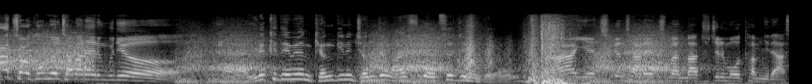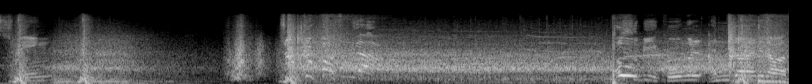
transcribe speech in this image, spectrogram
아, 저 공을 잡아내는군요. 아, 이렇게 되면 경기는 점점 알 수가 없어지는데요. 아, 예측은 잘했지만 맞추질 못합니다. 스윙. 쭉쭉 뻗습니다. 수비 공을 안전하게 잡았.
